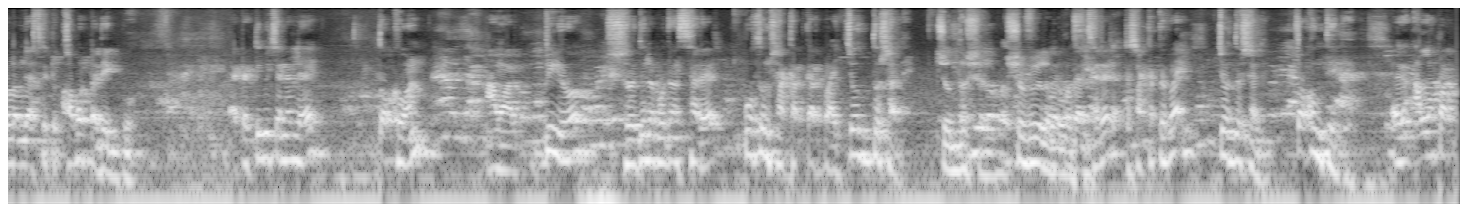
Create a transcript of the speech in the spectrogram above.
বললাম যে আজকে একটু খবরটা দেখব একটা টিভি চ্যানেলে তখন আমার প্রিয় শহীদুল্লাহ প্রধান স্যারের প্রথম সাক্ষাৎকার প্রায় চোদ্দ সালে চোদ্দ সাল। স্যারের একটা সাক্ষাৎকার চোদ্দ সালে। তখন থেকে এখন আল্লাহ পাক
